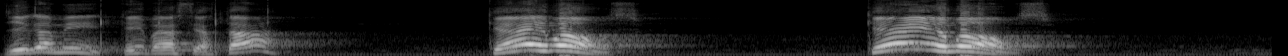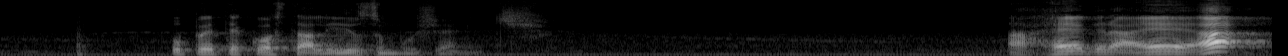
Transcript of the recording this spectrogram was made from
Diga a mim, quem vai acertar? Quem, irmãos? Quem, irmãos? O pentecostalismo, gente a regra é a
